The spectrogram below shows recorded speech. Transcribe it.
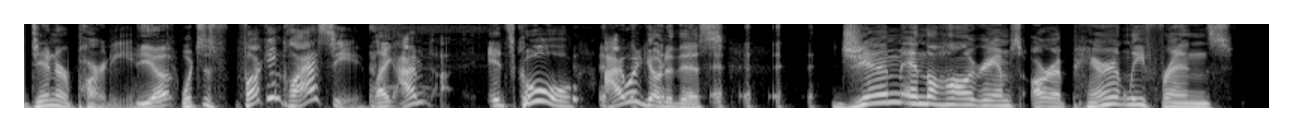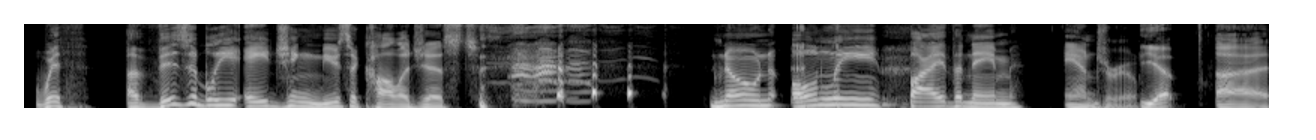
dinner party Yep. which is fucking classy like i'm it's cool i would go to this jem and the holograms are apparently friends with a visibly aging musicologist known only by the name andrew Yep. uh,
